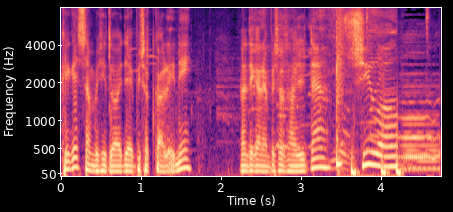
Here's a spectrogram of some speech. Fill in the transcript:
Oke guys, sampai situ aja episode kali ini. Nantikan episode selanjutnya. See you all.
